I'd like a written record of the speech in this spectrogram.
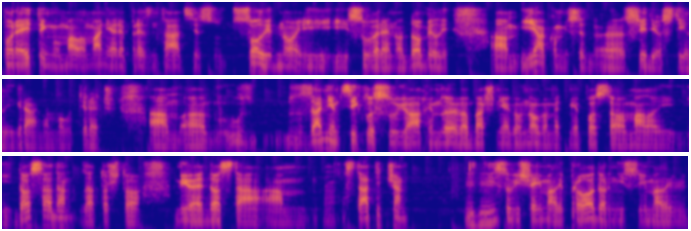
po rejtingu malo manje reprezentacije su solidno i, i suvereno dobili. Um, jako mi se uh, svidio stil igranja, mogu ti reći. Um, uz, zadnjem ciklusu Joachim Löwa baš njegov nogomet mi je postao malo i, i dosadan, zato što bio je dosta um, statičan, mm nisu više imali prodor, nisu imali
